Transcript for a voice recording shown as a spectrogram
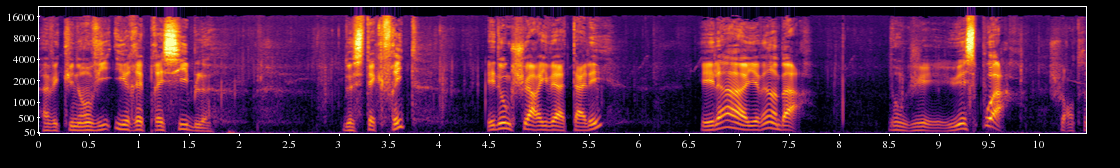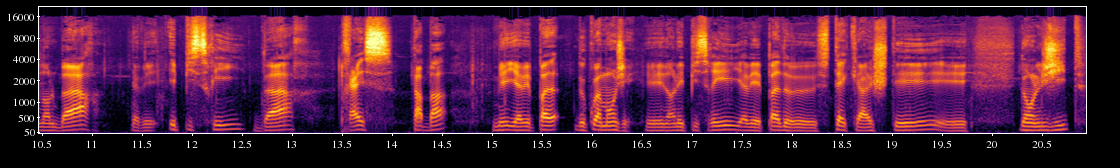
avec une envie irrépressible de steak frites. Et donc, je suis arrivé à Talé. Et là, il y avait un bar. Donc j'ai eu espoir. Je suis rentré dans le bar, il y avait épicerie, bar, presse, tabac, mais il n'y avait pas de quoi manger. Et dans l'épicerie, il n'y avait pas de steak à acheter, et dans le gîte,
